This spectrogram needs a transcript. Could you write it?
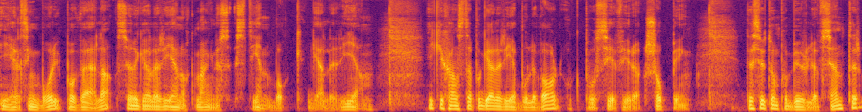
i Helsingborg på Väla, Södergallerian och Magnus Stenbock-gallerian i Kristianstad på Galleria Boulevard och på C4 Shopping. Dessutom på Burlöv Center,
